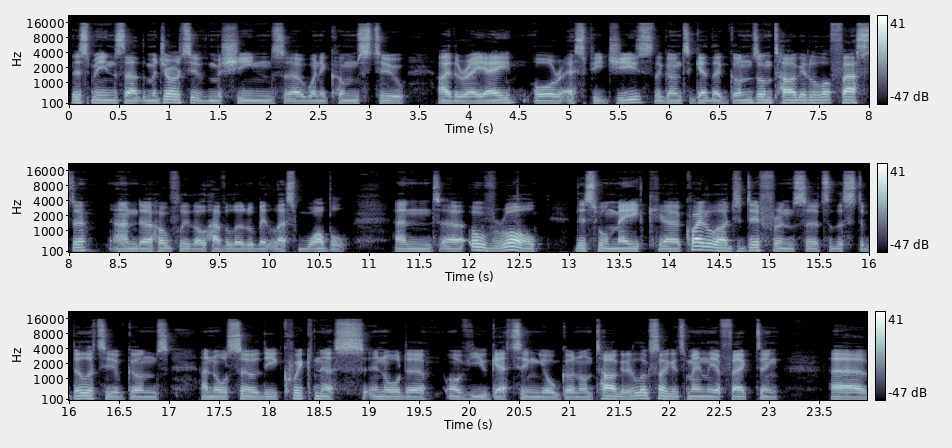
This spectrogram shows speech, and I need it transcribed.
This means that the majority of the machines, uh, when it comes to either AA or SPGs, they're going to get their guns on target a lot faster, and uh, hopefully they'll have a little bit less wobble. And uh, overall, this will make uh, quite a large difference uh, to the stability of guns and also the quickness in order of you getting your gun on target. It looks like it's mainly affecting uh,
